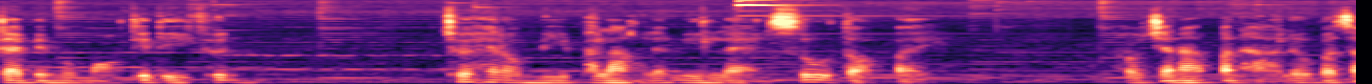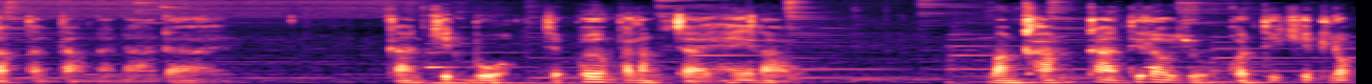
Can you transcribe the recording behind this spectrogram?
กลายเป็นมุมมองที่ดีขึ้น ช่วยให้เรามีพลังและมีแรงสู้ต่อไป เอาชนะปัญหาหรืออุปสรรคต่างๆ นานาได้ การคิดบวกจะเพิ่มพลังใจให้เราบางครั้งการที่เราอยู่คนที่คิดลบ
